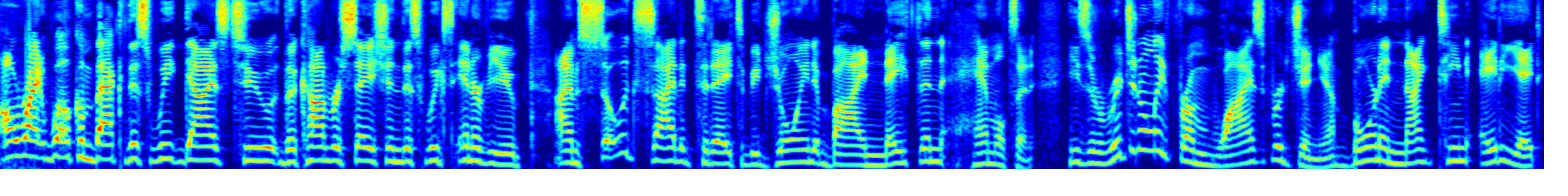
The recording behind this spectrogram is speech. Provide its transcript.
All right, welcome back this week, guys, to the conversation, this week's interview. I'm so excited today to be joined by Nathan Hamilton. He's originally from Wise, Virginia, born in 1988.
